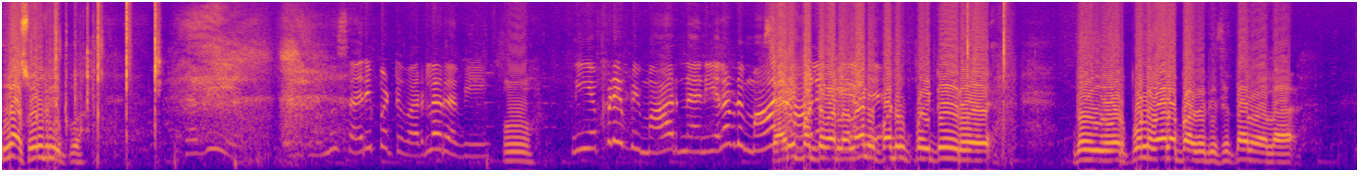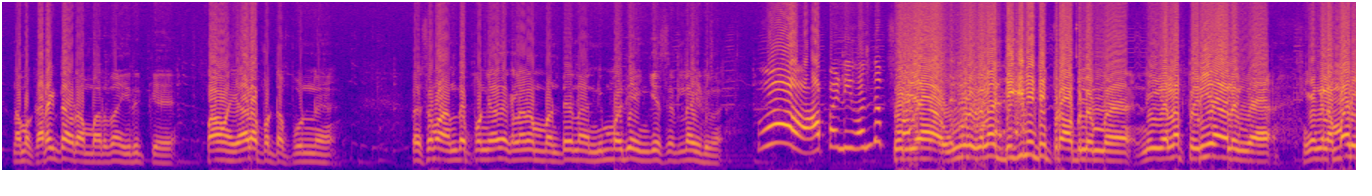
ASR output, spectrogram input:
என்ன சொல்றீ இப்போ? ரவி சரிப்பட்டு வரல ரவி. நீ எப்படி இப்படி மாறின? நீ எல்லாம் இப்படி மாறி சரிப்பட்டு வரலன்னா நீ பாட்டுக்கு போயிட்டு இரு. இதோ இங்க ஒரு பொண்ணு வேலை பார்க்குது சித்தாள் வேலை. நம்ம கரெக்டாக வர மாதிரி தான் இருக்கு. பாவம் ஏழப்பட்ட பொண்ணு. பேசாம அந்த பொண்ணையாவது கல்யாணம் பண்ணிட்டு நான் நிம்மதியாக இங்கேயே செட்டில் ஆயிடுவேன். ஓ அப்ப நீ வந்து சரியா? உங்களுக்கெல்லாம் டிகினிட்டி ப்ராப்ளம் நீங்க எல்லாம் பெரிய ஆளுங்க. எங்களை மாதிரி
